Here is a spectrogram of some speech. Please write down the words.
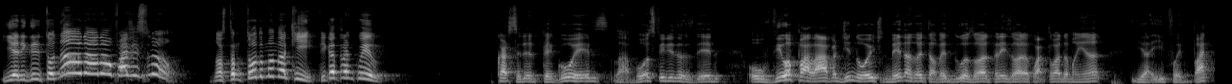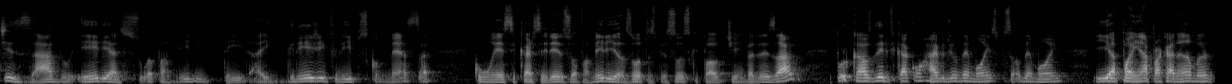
E ele gritou: Não, não, não, faz isso não. Nós estamos todo mundo aqui, fica tranquilo. O carcereiro pegou eles, lavou as feridas dele, ouviu a palavra de noite, no meio da noite, talvez duas horas, três horas, quatro horas da manhã, e aí foi batizado ele e a sua família inteira. A igreja em Filipos começa com esse carcereiro, sua família e as outras pessoas que Paulo tinha evangelizado, por causa dele ficar com raiva de um demônio, expulsar o demônio e apanhar pra caramba.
